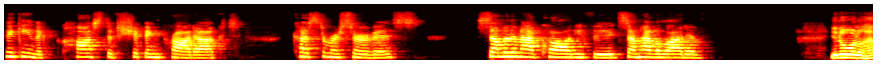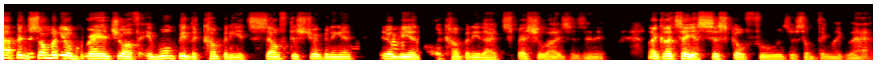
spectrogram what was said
thinking the cost of shipping product, customer service. Some of them have quality food. Some have a lot of You know what'll happen? Somebody will branch off. It won't be the company itself distributing it. It'll be uh-huh. another company that specializes in it. Like let's say a Sysco Foods or something like that.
